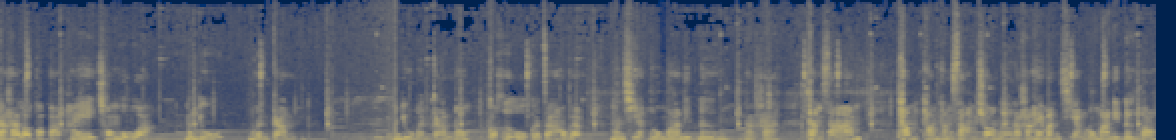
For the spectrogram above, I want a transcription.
นะคะ เราก็ปรับให้ช่องโหว่อะมันอยู่เหมือนกันมันอยู่เหมือนกันเนาะก็คือโอก็จะเอาแบบมันเฉียงลงมานิดนึงนะคะ ทั้งสามทำทำทั้งสามช่องเลยนะคะ ให้มันเฉียงลงมานิดนึงเนาะ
